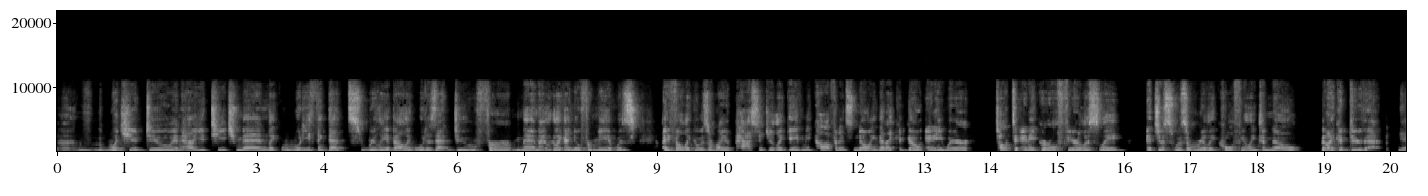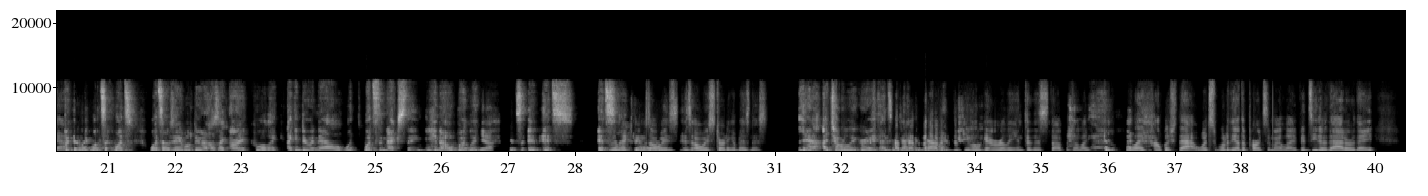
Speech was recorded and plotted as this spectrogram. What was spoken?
Uh, what you do and how you teach men like what do you think that's really about like what does that do for men I, like i know for me it was I felt like it was a rite of passage. It like gave me confidence knowing that I could go anywhere, talk to any girl fearlessly. It just was a really cool feeling to know that I could do that. Yeah. But then like once once once I was able to do it, I was like, all right, cool. Like I can do it now. What what's the next thing? You know? But like yeah, it's it, it's it's the like, next thing is uh, always is always starting a business. Yeah, I totally agree. That's exactly That's what happens to people who get really into this stuff. They're like, "Well, I accomplished that. What's what are the other parts of my life?" It's either that or they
